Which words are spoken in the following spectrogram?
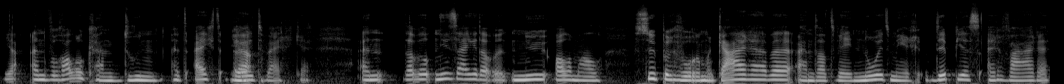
Ja, en vooral ook gaan doen, het echt Ja. uitwerken. En dat wil niet zeggen dat we het nu allemaal super voor elkaar hebben en dat wij nooit meer dipjes ervaren.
